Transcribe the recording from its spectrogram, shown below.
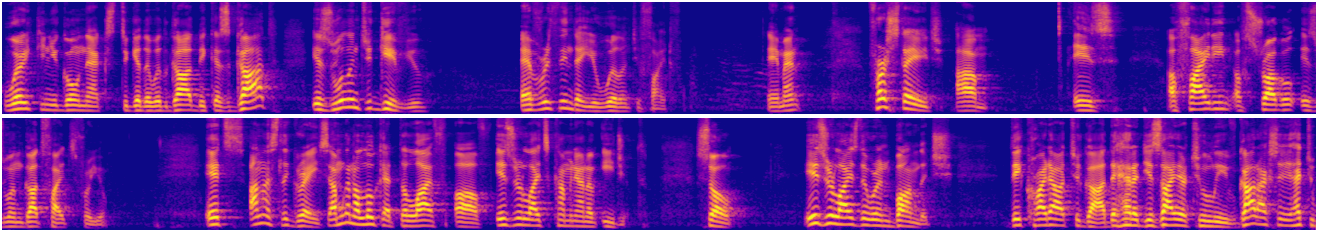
Where can you go next together with God because God is willing to give you everything that you're willing to fight for. Amen. First stage um, is a fighting of struggle is when God fights for you. It's honestly grace. I'm going to look at the life of Israelites coming out of Egypt. So Israelites they were in bondage. They cried out to God. They had a desire to leave. God actually had to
